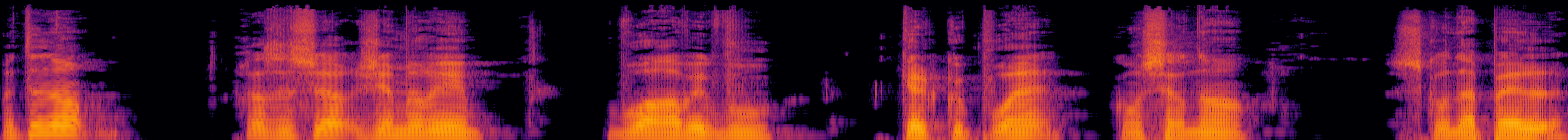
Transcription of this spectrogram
Maintenant, frères et sœurs, j'aimerais voir avec vous quelques points concernant ce qu'on appelle,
